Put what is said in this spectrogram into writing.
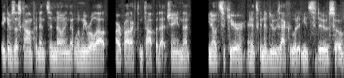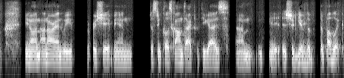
it gives us confidence in knowing that when we roll out our product on top of that chain, that you know it's secure and it's going to do exactly what it needs to do. So, you know, on, on our end, we appreciate being just in close contact with you guys. Um, it, it, should give the the public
